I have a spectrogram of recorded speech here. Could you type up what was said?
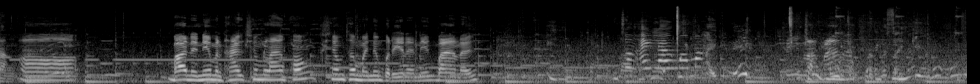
ដឹងអឺបើអ្នកនាងមិនហៅខ្ញុំឡើងផងខ្ញុំធ្វើមិននឹងបរិញ្ញាអ្នកនាងបានទៅចង់ឯងឡើងមកមកខ្ញុំឡើងបានសុំទៅតែ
